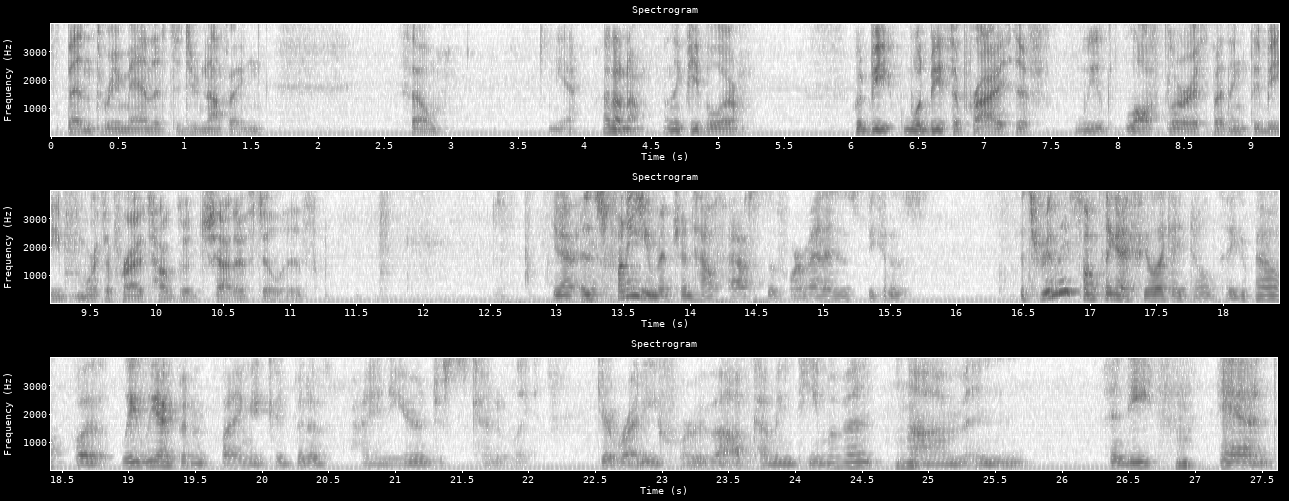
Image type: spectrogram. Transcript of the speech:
spend three mana to do nothing. So, yeah, I don't know. I think people are would be would be surprised if we lost Lurrus, but I think they'd be more surprised how good Shadow still is. Yeah, it's funny you mentioned how fast the format is because it's really something I feel like I don't think about. But lately, I've been playing a good bit of Pioneer, just to kind of like get ready for the upcoming team event Mhm. um, in Indy, Mhm. and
